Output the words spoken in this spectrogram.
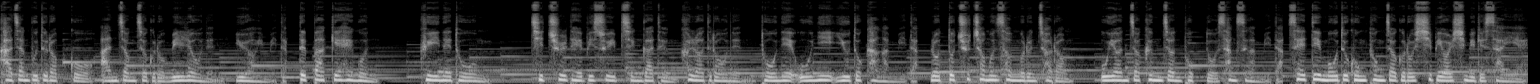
가장 부드럽고 안정적으로 밀려오는 유형입니다. 뜻밖의 행운, 귀인의 도움, 지출 대비 수입 증가 등 흘러들어오는 돈의 운이 유독 강합니다. 로또 추첨운 선물운처럼 우연적 금전 복도 상승합니다. 세 띠 모두 공통적으로 12월 16일 사이에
